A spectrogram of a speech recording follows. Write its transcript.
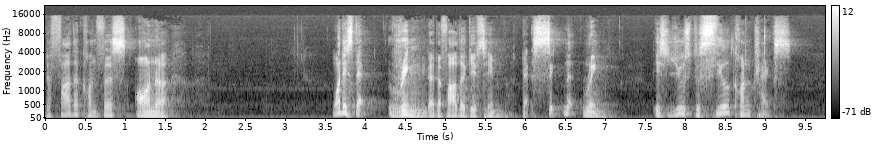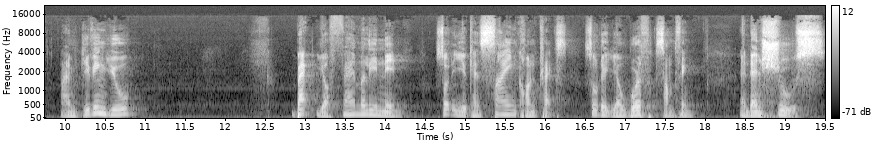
The father confers honor. What is that ring that the father gives him? That signet ring is used to seal contracts. I'm giving you back your family name so that you can sign contracts, so that you're worth something. And then shoes.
